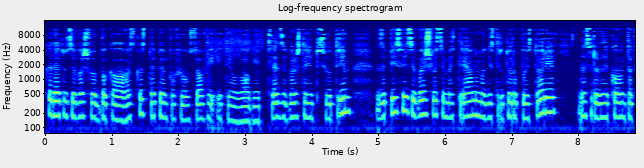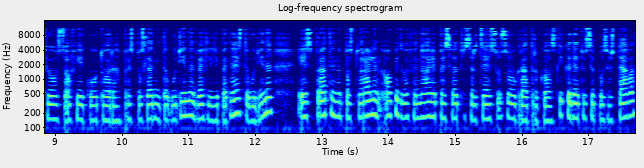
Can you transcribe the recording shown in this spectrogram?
където завършва бакалавърска степен по философия и теология. След завръщането си от Рим записва и завършва семестриална магистратура по история на средновековната философия и култура. През последната година, 2015 година, е изпратен на пасторален опит в Енория през Свето сърце Исусово град Раковски, където се посвещава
